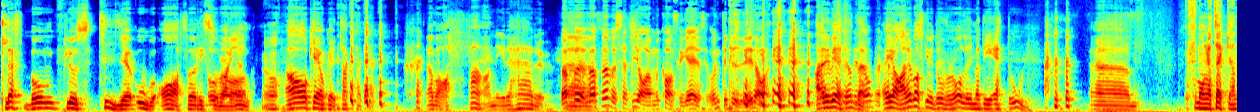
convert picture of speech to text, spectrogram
Kläffbom plus 10 OA för Ristolainen. Ja. Ja, okej, okej. Tack, tack, tack. Jag bara, vad fan är det här nu? Varför, Eh, varför översätter jag amerikanska grejer och inte du idag? Ja, det vet jag inte. Jag hade bara skrivit overall i och med att det är ett ord. Ehm, För många tecken.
